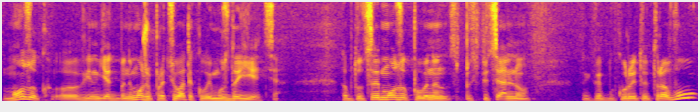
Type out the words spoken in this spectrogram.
мозок е, він якби не може працювати, коли йому здається. Тобто цей мозок повинен спеціально якби, курити траву,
